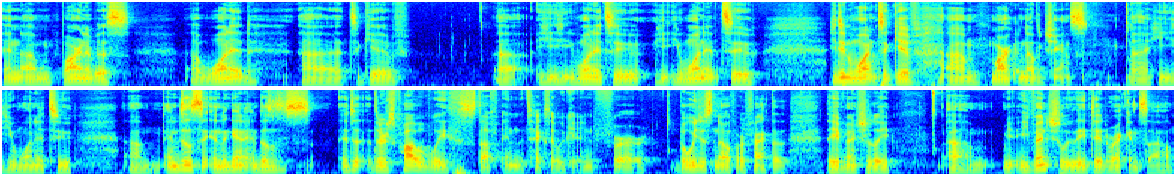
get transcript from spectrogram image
And um, Barnabas uh, wanted uh, to give, uh, he, he, wanted to, he, he, wanted to, he didn't want to give um, Mark another chance. Uh, he, he wanted to, um, and, doesn't, and again, it doesn't, it, there's probably stuff in the text that we could infer, but we just know for a fact that they eventually um, eventually they did reconcile.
